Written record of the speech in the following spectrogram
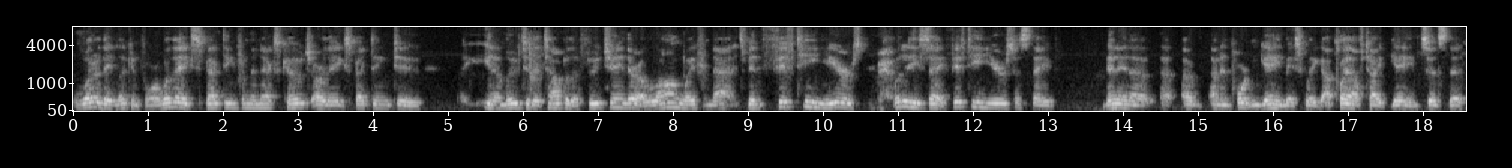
what are they looking for? What are they expecting from the next coach? Are they expecting to, you know, move to the top of the food chain? They're a long way from that. It's been 15 years. What did he say? 15 years since they've been in a, a, a an important game, basically a playoff type game since the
